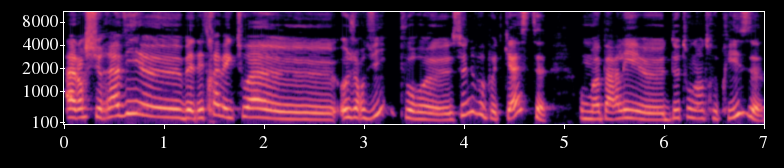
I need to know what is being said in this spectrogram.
Alors, je suis ravie euh, bah, d'être avec toi euh, aujourd'hui pour euh, ce nouveau podcast. On va parler euh, de ton entreprise,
